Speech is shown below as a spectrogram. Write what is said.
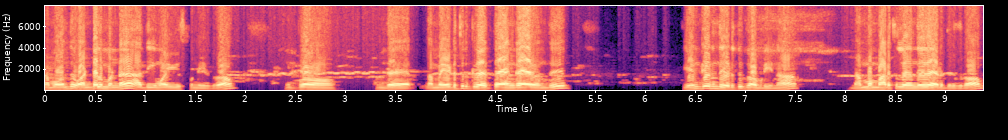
நம்ம வந்து வண்டல் மண்ணை அதிகமாக யூஸ் பண்ணியிருக்கிறோம். இப்போ இந்த நம்ம எடுத்திருக்கிற தேங்காயை வந்து எங்கேருந்து எடுத்துக்கோம் அப்படின்னா நம்ம மரத்துலேருந்தே தான் எடுத்துருக்குறோம்.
